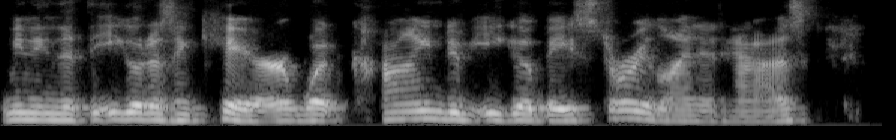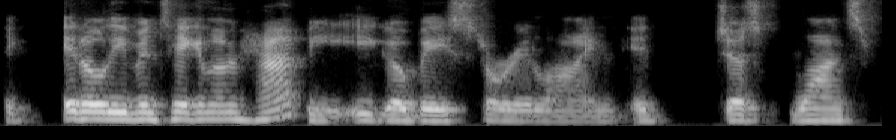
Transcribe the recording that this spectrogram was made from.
meaning that the ego doesn't care what kind of ego based storyline it has. It'll even take an unhappy ego based storyline. It just wants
